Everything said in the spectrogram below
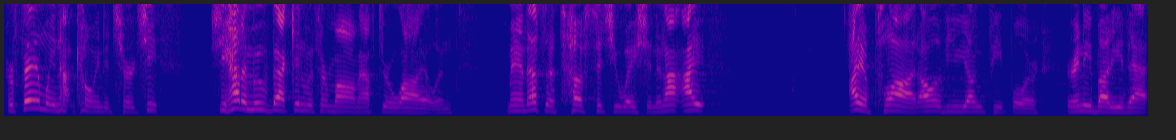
Her family not going to church. She, she had to move back in with her mom after a while. And man, that's a tough situation. And I, I, I applaud all of you young people or, or anybody that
